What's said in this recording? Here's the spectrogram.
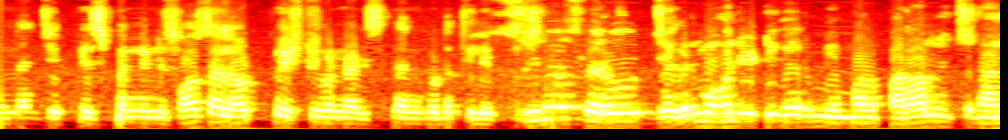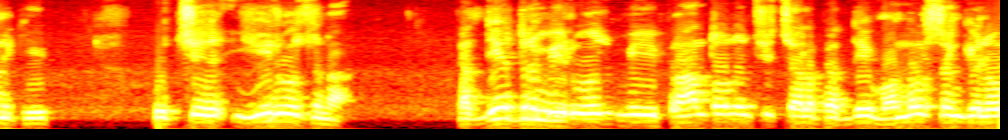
ఉందని చెప్పేసి పన్నెండు సంవత్సరాలు అవుట్ పోస్ట్ కూడా నడిచిందని కూడా తెలియదు శ్రీనివాస్ గారు జగన్మోహన్ రెడ్డి గారు మిమ్మల్ని పరామర్శించడానికి వచ్చే ఈ రోజున పెద్ద ఎత్తున మీ రోజు మీ ప్రాంతం నుంచి చాలా పెద్ద వందల సంఖ్యలో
